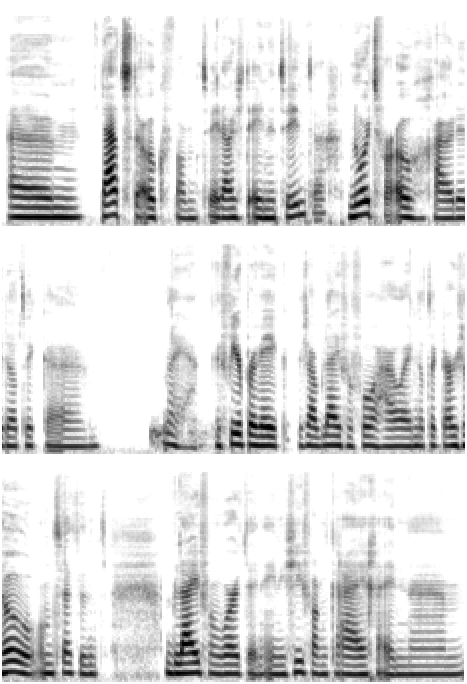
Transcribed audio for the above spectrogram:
Um, laatste ook van 2021. Nooit voor ogen gehouden dat ik uh, nou ja, vier per week zou blijven volhouden. En dat ik daar zo ontzettend blij van word en energie van krijg. En uh,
